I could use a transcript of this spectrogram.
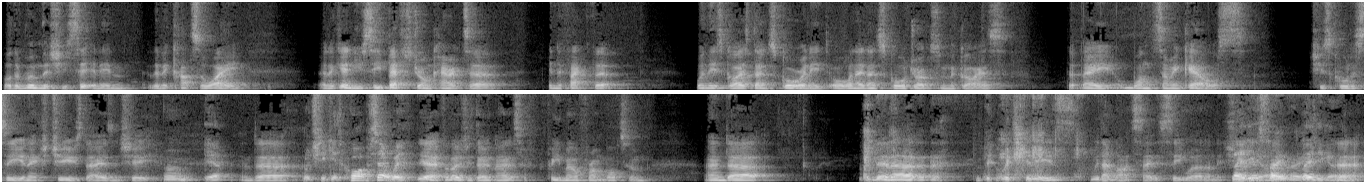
or the room that she's sitting in. Then it cuts away, and again you see Beth's strong character in the fact that when these guys don't score any, or when they don't score drugs from the guys, that they want something else. She's called to see you next Tuesday, isn't she? yeah. And uh, Which she gets quite upset with. yeah, for those who don't know, it's a female front bottom, and uh, then uh, which it is. We don't like to say the c word on this show. Lady It's Go. Lady Go. Yeah,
